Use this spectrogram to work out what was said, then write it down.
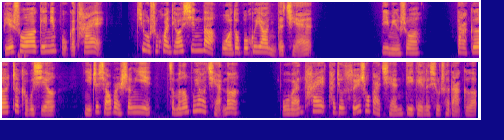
别说给你补个胎，就是换条新的，我都不会要你的钱。”利明说：“大哥，这可不行，你这小本生意怎么能不要钱呢？”补完胎，他就随手把钱递给了修车大哥。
